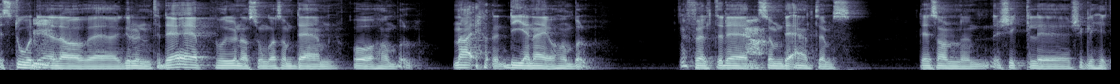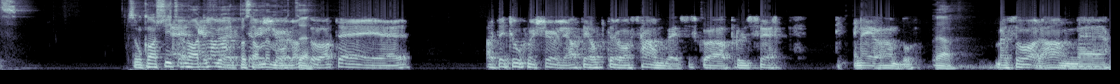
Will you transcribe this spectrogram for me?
en stor del av eh, grunnen til det er pga. sanger som Damn og Humble. Nei, DNA og Humble. Jeg følte det Ja. som The Anthems. Det er sånn eh, skikkelig, skikkelig hits. Som kanskje ikke han hadde Jeg før, på samme måte. At, jeg, at jeg tok meg sjøl i at jeg håpte det var Soundwave som skulle ha produsert Neo Humble. Ja. Men så var det han eh,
